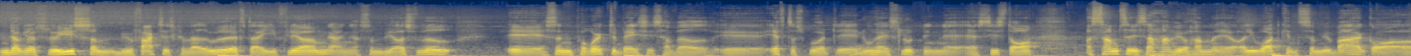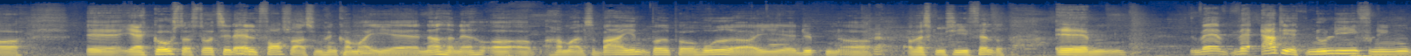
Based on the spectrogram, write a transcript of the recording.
en Douglas Luiz, som vi jo faktisk har været ude efter i flere omgange, og som vi også ved, øh, sådan på rygtebasis har været øh, efterspurgt øh, nu her i slutningen af, af sidste år. Og samtidig så har vi jo ham, øh, Ollie Watkins, som jo bare går og øh, ja, ghoster stort set alt forsvar, som han kommer i øh, nærheden af, og, og hammer altså bare ind både på hovedet og i øh, dybden, og, ja. og hvad skal man sige, i feltet. Øh, hvad, hvad er det nu lige, fordi nu,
